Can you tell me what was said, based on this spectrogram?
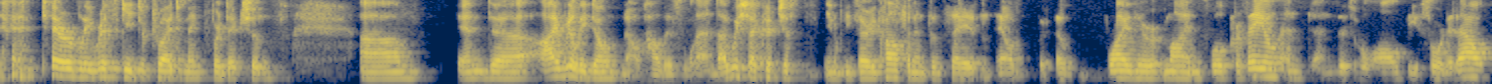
terribly risky to try to make predictions. Um, and uh, I really don't know how this will end. I wish I could just, you know, be very confident and say, you know, uh, wiser minds will prevail and, and this will all be sorted out.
